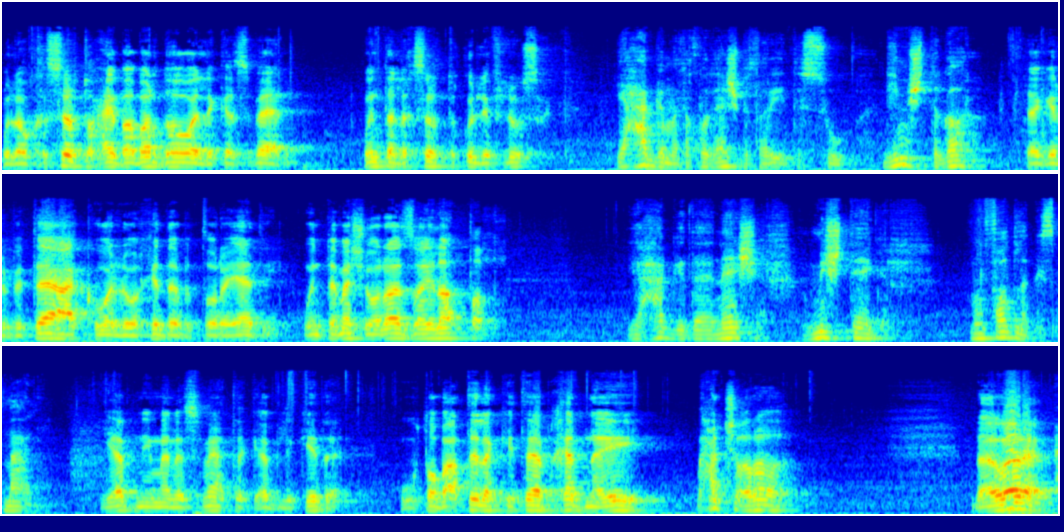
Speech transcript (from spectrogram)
ولو خسرته هيبقى برضه هو اللي كسبان. وأنت اللي خسرت كل فلوسك. يا حاج ما تاخدهاش بطريقة السوق. دي مش تجارة. التاجر بتاعك هو اللي واخدها بالطريقة دي. وأنت ماشي وراه زي لقطة. يا حاج ده ناشر مش تاجر. من فضلك اسمعني. يا ابني ما أنا سمعتك قبل كده وطبعت لك كتاب خدنا إيه؟ محدش قراه. ده ورق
